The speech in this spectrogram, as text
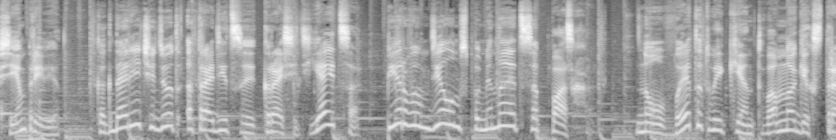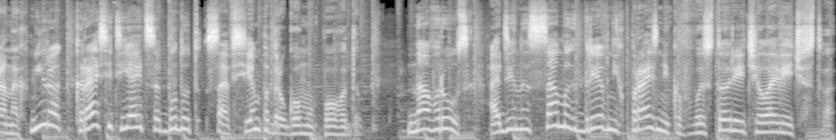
Всем привет! Когда речь идет о традиции красить яйца, первым делом вспоминается Пасха. Но в этот уикенд во многих странах мира красить яйца будут совсем по другому поводу – Навруз – один из самых древних праздников в истории человечества.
